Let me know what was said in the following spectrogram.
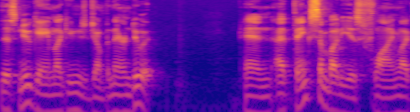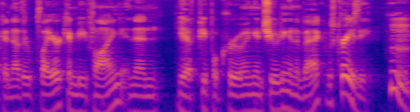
This new game, like you can just jump in there and do it. And I think somebody is flying, like another player can be flying, and then you have people crewing and shooting in the back. It was crazy. Hmm.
